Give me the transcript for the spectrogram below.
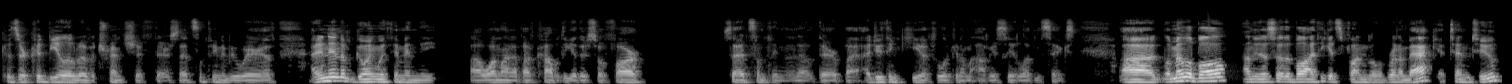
because there could be a little bit of a trend shift there. So that's something to be aware of. I didn't end up going with him in the uh, one lineup I've cobbled together so far. So that's something to note there. But I do think you have to look at him obviously at 11 6. Uh, LaMelo Ball on the other side of the ball, I think it's fun to run him back at 10 2.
